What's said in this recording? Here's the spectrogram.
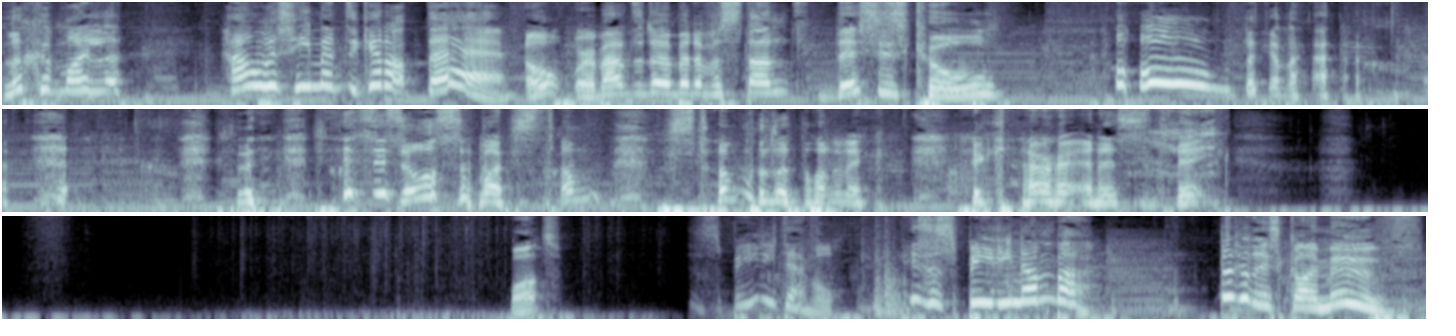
Look at my. How was he meant to get up there? Oh, we're about to do a bit of a stunt. This is cool. Oh, look at that. this is awesome. I've stum- stumbled upon a, a carrot and a stick. What? Speedy Devil. He's a speedy number. Look at this guy move.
